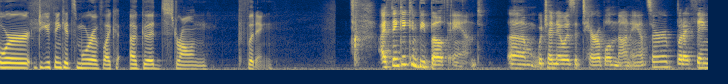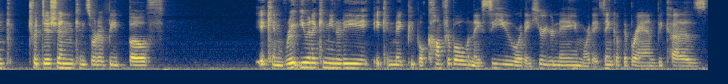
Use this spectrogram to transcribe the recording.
Or do you think it's more of like a good, strong footing? I think it can be both and, um, which I know is a terrible non answer, but I think tradition can sort of be both. It can root you in a community, it can make people comfortable when they see you or they hear your name or they think of the brand because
